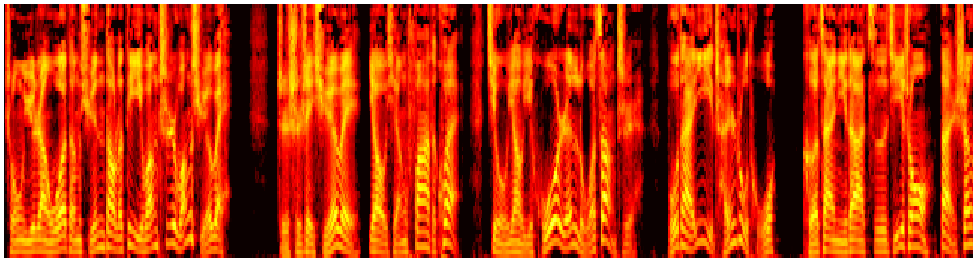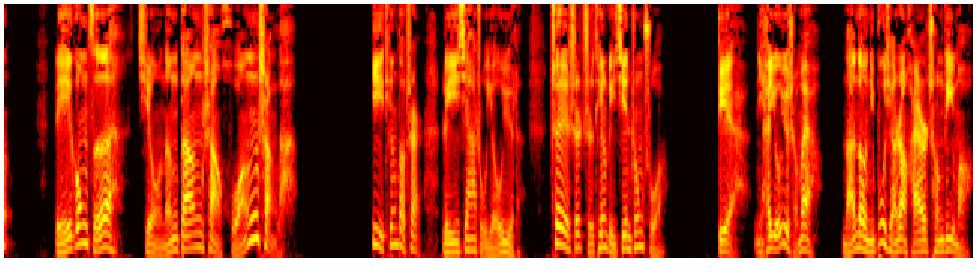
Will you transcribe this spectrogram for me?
终于让我等寻到了帝王之王穴位。”只是这穴位要想发得快，就要以活人裸葬之，不带一尘入土，可在你的子集中诞生。李公子就能当上皇上了。一听到这儿，李家主犹豫了。这时，只听李建忠说：“爹，你还犹豫什么呀？难道你不想让孩儿称帝吗？”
